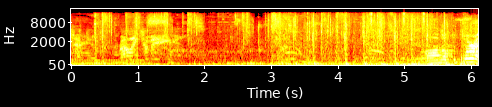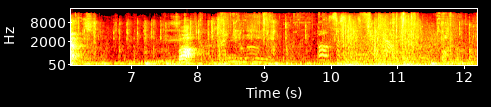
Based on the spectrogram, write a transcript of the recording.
Objective. Rally to me! Oh, not the turret! Fuck! I need healing. All systems check out. Fuck, fuck, fuck.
